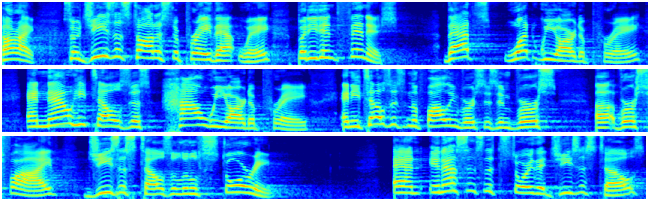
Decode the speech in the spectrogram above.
All right. So Jesus taught us to pray that way, but he didn't finish. That's what we are to pray. And now he tells us how we are to pray. And he tells us in the following verses, in verse, uh, verse 5, Jesus tells a little story. And in essence, the story that Jesus tells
